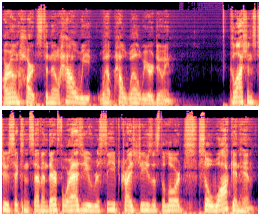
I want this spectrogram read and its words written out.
our own hearts to know how, we, well, how well we are doing. Colossians 2 6 and 7. Therefore, as you received Christ Jesus the Lord, so walk in him,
